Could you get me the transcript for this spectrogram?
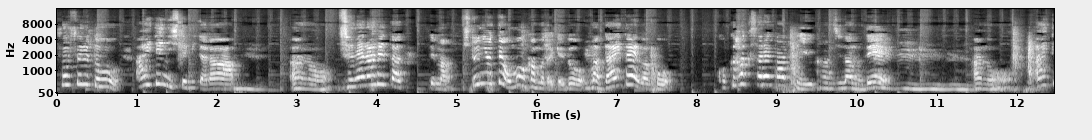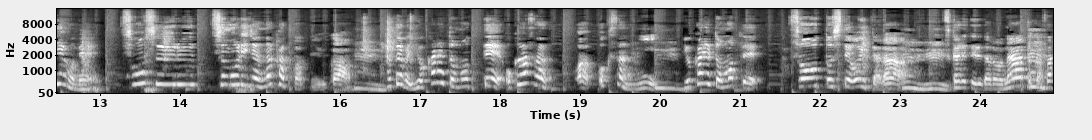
そうすると、相手にしてみたら、あの、責められたって、まあ、人によっては思うかもだけど、まあ、大体はこう、告白されたっていう感じなので、あの、相手もね、そうするつもりじゃなかったっていうか、例えば良かれと思って、お母さん、あ、奥さんに良かれと思って、そーっとしておいたら、疲れてるだろうなとかさ、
